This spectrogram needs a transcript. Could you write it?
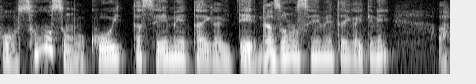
ほうそもそもこういった生命体がいて謎の生命体がいてねあ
